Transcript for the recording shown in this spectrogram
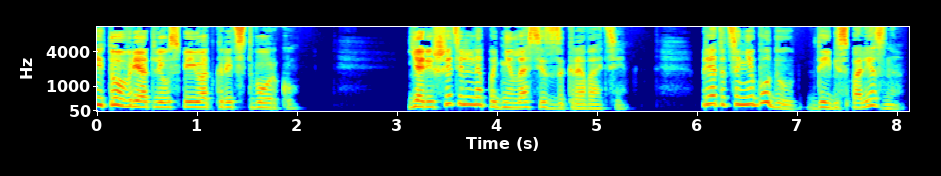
и то вряд ли успею открыть створку. Я решительно поднялась из-за кровати. Прятаться не буду, да и бесполезно.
